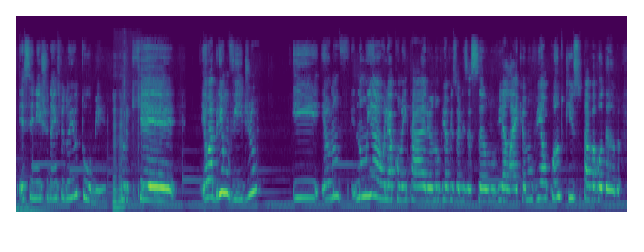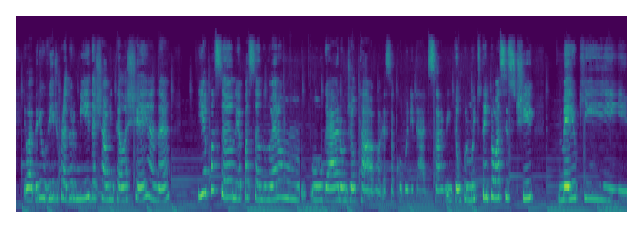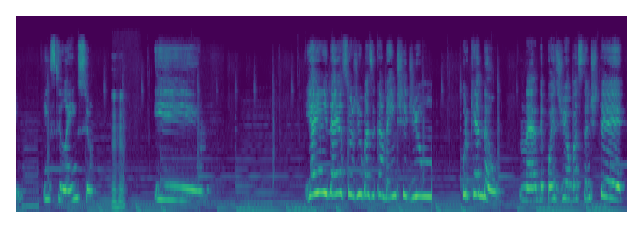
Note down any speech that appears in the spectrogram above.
esse nicho dentro do YouTube. Uhum. Porque eu abri um vídeo e eu não, não ia olhar comentário, eu não via visualização, não via like, eu não via o quanto que isso estava rodando. Eu abri o vídeo para dormir, deixava em tela cheia, né? ia passando, ia passando. Não era um, um, lugar onde eu tava, essa comunidade, sabe? Então, por muito tempo eu assisti meio que em silêncio. Uhum. E. E aí a ideia surgiu basicamente de um por que não, né? Depois de eu bastante ter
